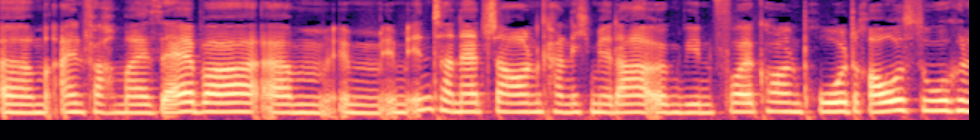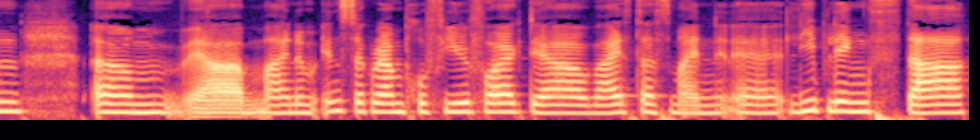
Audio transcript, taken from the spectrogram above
ähm, einfach mal selber ähm, im, im Internet schauen, kann ich mir da irgendwie ein Vollkornbrot raussuchen. Ähm, wer meinem Instagram-Profil folgt, der weiß, dass mein äh, Lieblingsstar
